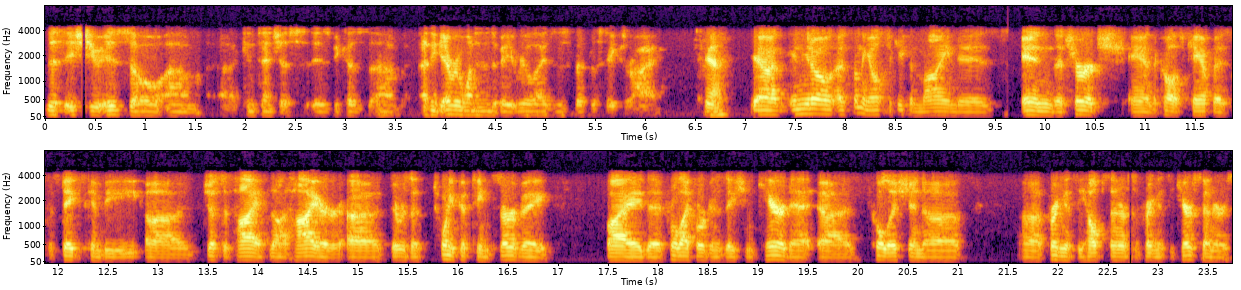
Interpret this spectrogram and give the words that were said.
this issue is so um, uh, contentious, is because um, I think everyone in the debate realizes that the stakes are high. Yeah. Yeah, and you know, uh, something else to keep in mind is in the church and the college campus, the stakes can be uh, just as high, if not higher. Uh, there was a 2015 survey by the pro-life organization CareNet, uh, coalition of uh, pregnancy help centers and pregnancy care centers,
